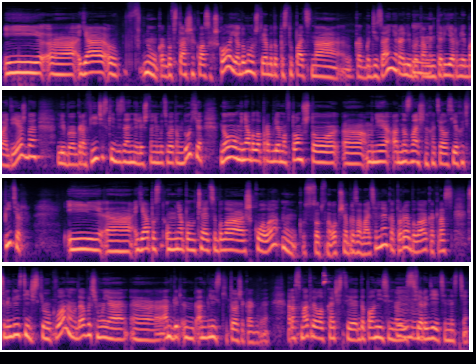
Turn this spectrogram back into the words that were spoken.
И э, я, э, ну, как бы в старших классах школы я думала, что я буду поступать на как бы дизайнера, либо там интерьер, либо одежда, либо графический дизайн или что-нибудь в этом духе. Но у меня была проблема в том, что э, мне однозначно хотелось ехать в Питер. И э, я, у меня, получается, была школа, ну, собственно, общеобразовательная, которая была как раз с лингвистическим уклоном, да, почему я э, англи- английский тоже как бы рассматривала в качестве дополнительной сферы деятельности.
